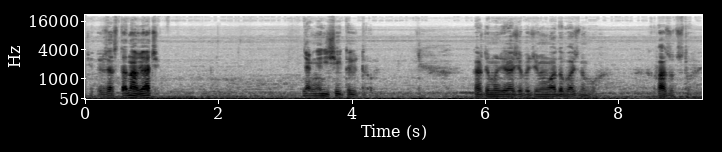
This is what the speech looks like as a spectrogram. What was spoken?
się też zastanawiać. Jak nie dzisiaj, to jutro. W każdym razie będziemy ładować znowu kwas octowy.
